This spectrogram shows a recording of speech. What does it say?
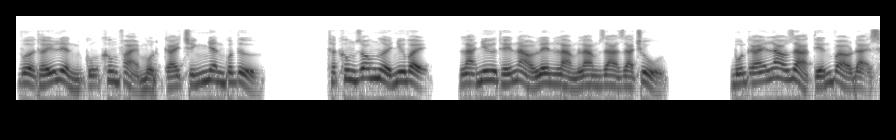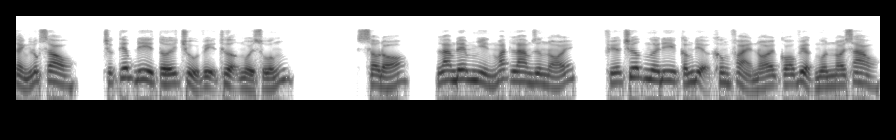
vừa thấy liền cũng không phải một cái chính nhân quân tử. Thật không rõ người như vậy, là như thế nào lên làm Lam gia gia chủ. Bốn cái lao giả tiến vào đại sảnh lúc sau, trực tiếp đi tới chủ vị thượng ngồi xuống. Sau đó, Lam đêm nhìn mắt Lam Dương nói, phía trước ngươi đi cấm địa không phải nói có việc muốn nói sao.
